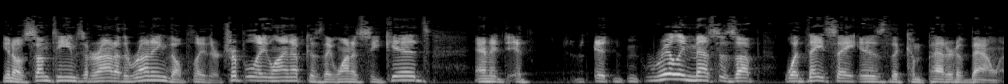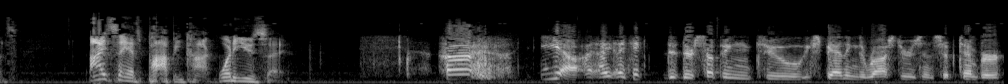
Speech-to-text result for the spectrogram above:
you know, some teams that are out of the running, they'll play their AAA lineup because they want to see kids and it, it, it really messes up what they say is the competitive balance. I say it's poppycock. What do you say? Uh, yeah, I, I think there's something to expanding the rosters in September.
